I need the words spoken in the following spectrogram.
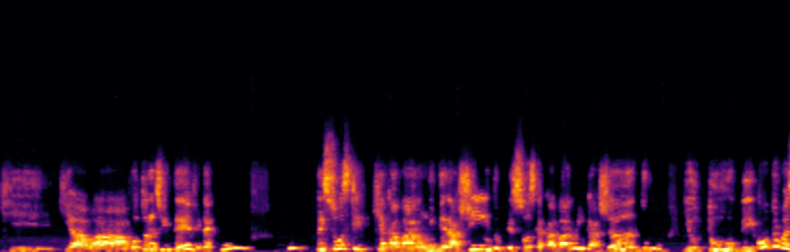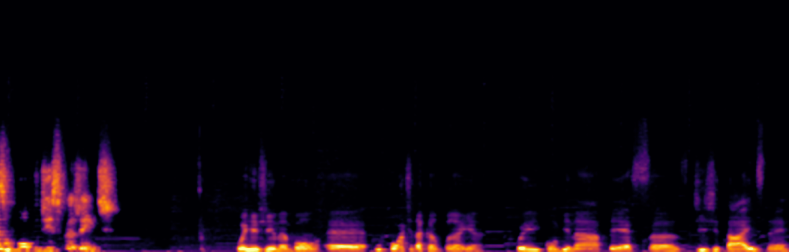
que, que a, a Votorantim teve, né? Com, com pessoas que, que acabaram interagindo, pessoas que acabaram engajando, YouTube. Conta mais um pouco disso pra gente. Oi, Regina. Bom, é, o forte da campanha foi combinar peças digitais, né,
